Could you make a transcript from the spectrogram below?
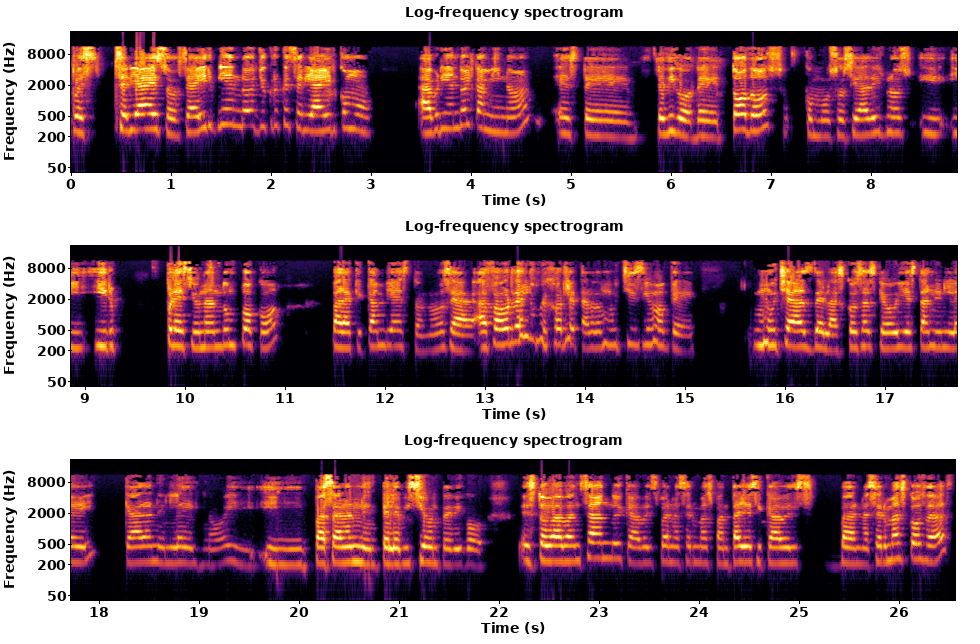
Pues sería eso, o sea, ir viendo, yo creo que sería ir como abriendo el camino, este, te digo, de todos como sociedad irnos y, y ir presionando un poco para que cambie esto, ¿no? O sea, a favor de lo mejor le tardó muchísimo que muchas de las cosas que hoy están en ley quedaran en ley, ¿no? Y, pasaran en televisión, te digo, esto va avanzando y cada vez van a ser más pantallas y cada vez van a ser más cosas,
